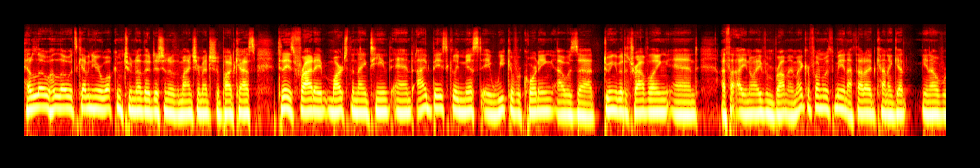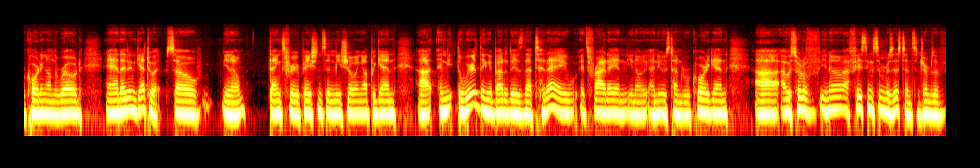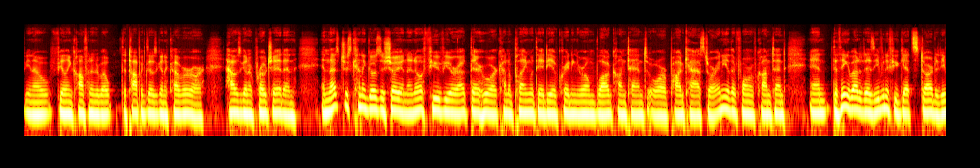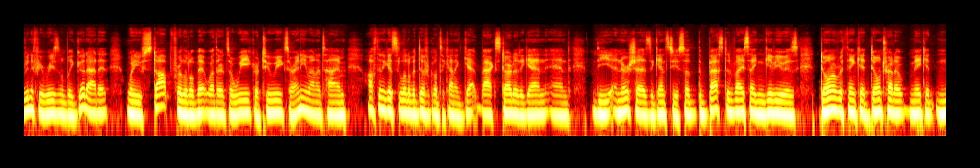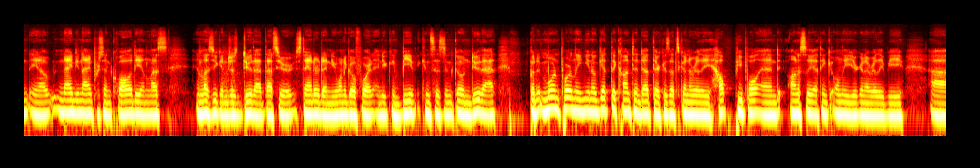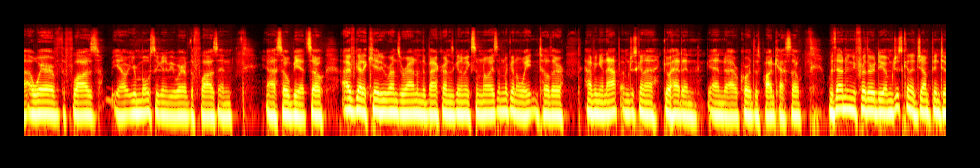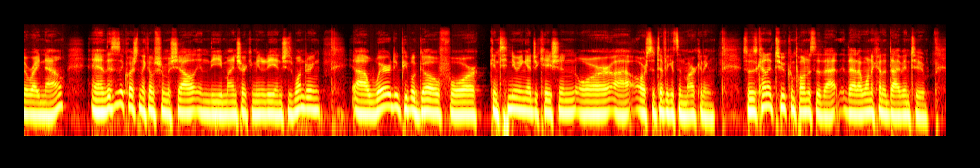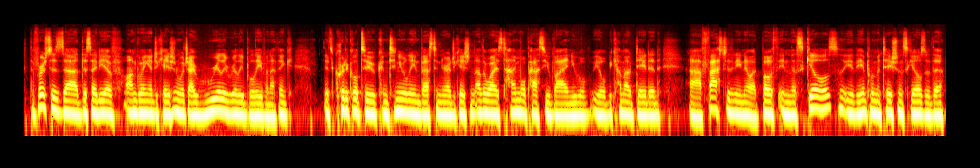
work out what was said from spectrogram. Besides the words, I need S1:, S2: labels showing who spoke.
S1: Hello, hello, it's Kevin here. Welcome to another edition of the Mindshare Mentorship Podcast. Today is Friday, March the 19th, and I basically missed a week of recording. I was uh, doing a bit of traveling, and I thought, you know, I even brought my microphone with me, and I thought I'd kind of get, you know, recording on the road, and I didn't get to it. So, you know, thanks for your patience in me showing up again. Uh, and the weird thing about it is that today it's Friday, and you know I knew it was time to record again. Uh, I was sort of you know uh, facing some resistance in terms of you know feeling confident about the topics I was going to cover or how I was going to approach it, and and that just kind of goes to show you. And I know a few of you are out there who are kind of playing with the idea of creating your own blog content or podcast or any other form of content. And the thing about it is, even if you get started, even if you're reasonably good at it, when you stop for a little bit, whether it's a week or two weeks or any amount of time, often it gets a little bit difficult to kind of get back started again and the inertia is against you. So the best advice I can give you is don't overthink it. Don't try to make it, you know, 99% quality unless unless you can just do that. That's your standard and you want to go for it and you can be consistent, go and do that. But more importantly, you know, get the content out there because that's going to really help people. And honestly, I think only you're going to really be uh, aware of the flaws. You know, you're mostly going to be aware of the flaws and uh, so be it. So I've got a kid who runs around in the background is going to make some noise. I'm not going to wait until they're having a nap. I'm just going to go ahead and and uh, record this podcast. So without any further ado, I'm just going to jump into it right now. And this is a question that comes from Michelle in the Mindshare community, and she's wondering uh, where do people go for continuing education or uh, or certificates in marketing. So there's kind of two components of that that I want to kind of dive into. The first is uh, this idea of ongoing education, which I really really believe in. I think it's critical to continually invest in your education. Otherwise, time will pass you by and you will you'll become outdated uh, faster than you know it. Both in the skills, the implementation skills, or the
